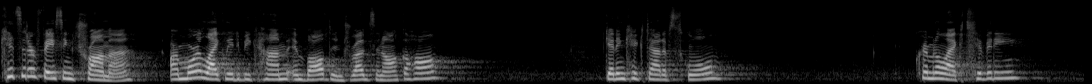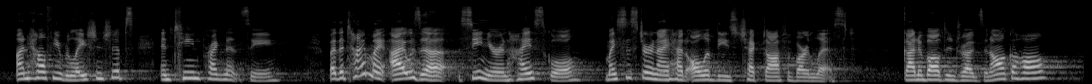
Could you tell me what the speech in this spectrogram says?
Kids that are facing trauma are more likely to become involved in drugs and alcohol getting kicked out of school, criminal activity, unhealthy relationships, and teen pregnancy. By the time my, I was a senior in high school, my sister and I had all of these checked off of our list. got involved in drugs and alcohol,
